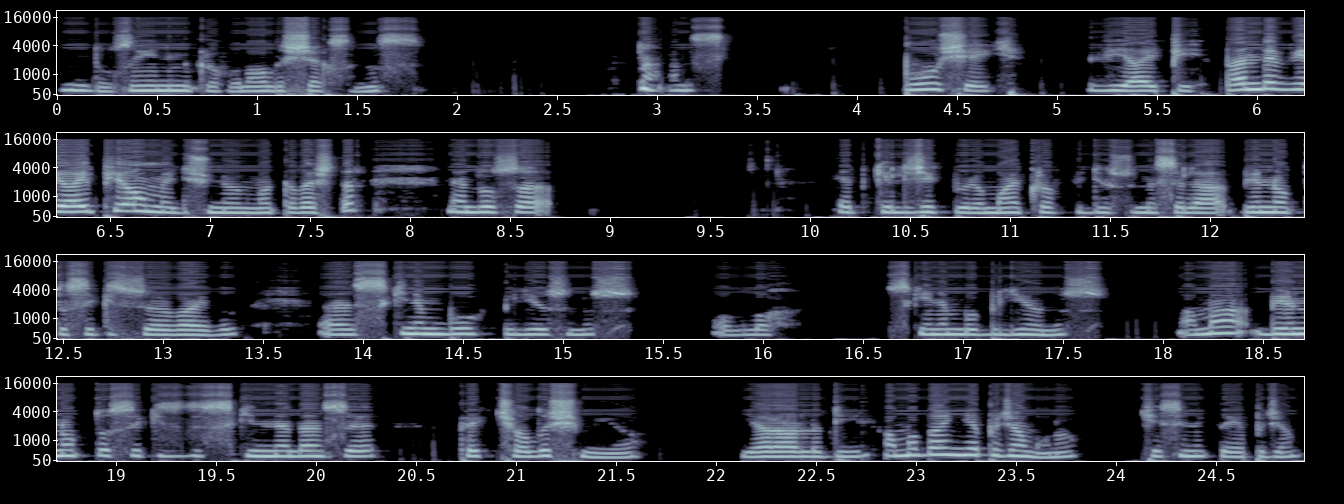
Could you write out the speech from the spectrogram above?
Windows'a yeni mikrofona alışacaksınız. Bu şey VIP. Ben de VIP almayı düşünüyorum arkadaşlar. Ne de olsa hep gelecek böyle Minecraft videosu mesela 1.8 Survival. Ee, skinim bu biliyorsunuz. Allah. Skinim bu biliyorsunuz. Ama 1.8'de skin nedense pek çalışmıyor. Yararlı değil. Ama ben yapacağım onu. Kesinlikle yapacağım.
